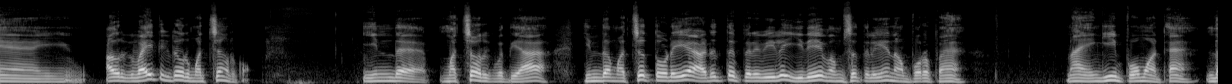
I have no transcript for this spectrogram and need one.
ஏன் அவருக்கு வயிற்றுக்கிட்ட ஒரு மச்சம் இருக்கும். இந்த மச்சம் இருக்குது பார்த்தியா இந்த மச்சத்தோடைய அடுத்த பிறவியில் இதே வம்சத்திலேயே நான் பிறப்பேன். நான் எங்கேயும் போகமாட்டேன் இந்த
